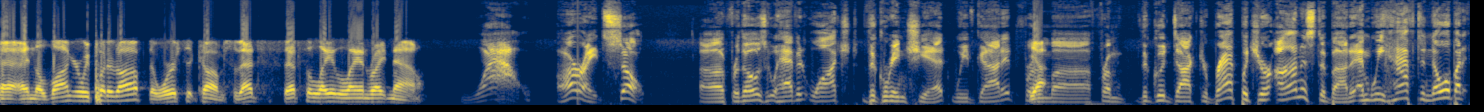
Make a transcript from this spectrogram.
Uh, and the longer we put it off, the worse it comes. So that's that's the lay of the land right now. Wow. All right. So uh, for those who haven't watched The Grinch yet, we've got it from yeah. uh, from the good Dr. Brat, but you're honest about it, and we have to know about it.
